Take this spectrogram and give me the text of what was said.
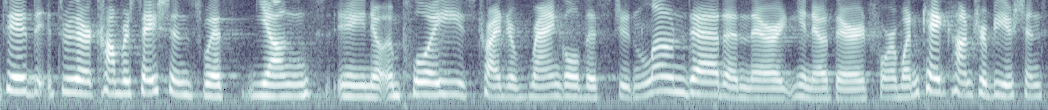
did, through their conversations with young you know, employees trying to wrangle this student loan debt and their, you know, their 401k contributions,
